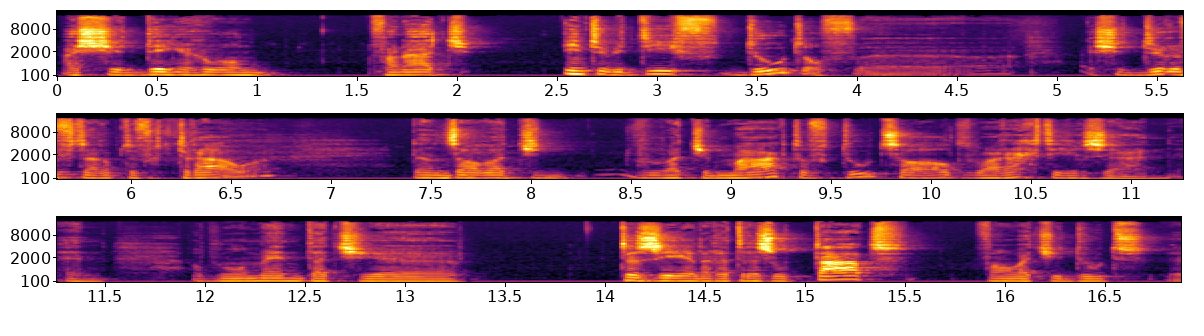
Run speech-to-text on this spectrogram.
Als je dingen gewoon vanuit intuïtief doet. Of als je durft daarop te vertrouwen. Dan zal wat je, wat je maakt of doet, zal altijd waarachtiger zijn. En op het moment dat je te zeer naar het resultaat van wat je doet eh,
